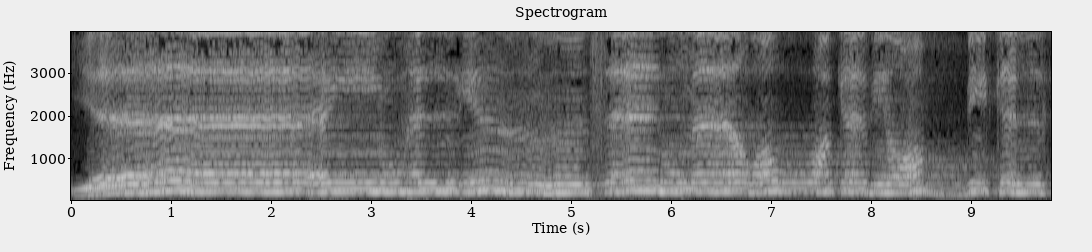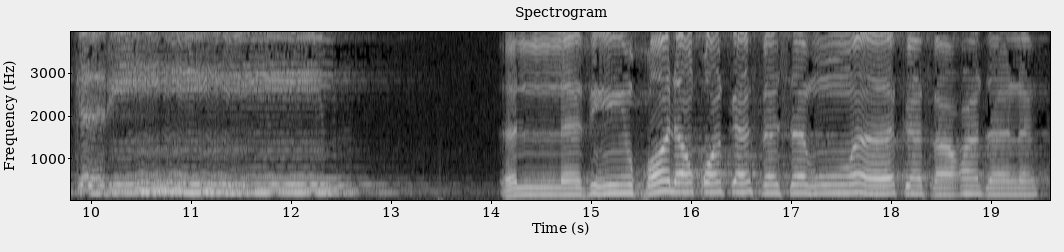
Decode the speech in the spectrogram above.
يا أيها الإنسان ما غرك بربك الكريم. الذي خلقك فسواك فعدلك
